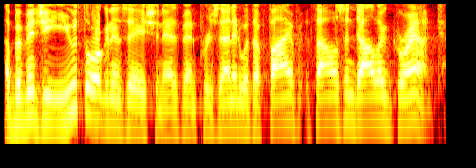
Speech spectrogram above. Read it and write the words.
A Bemidji youth organization has been presented with a $5,000 grant.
